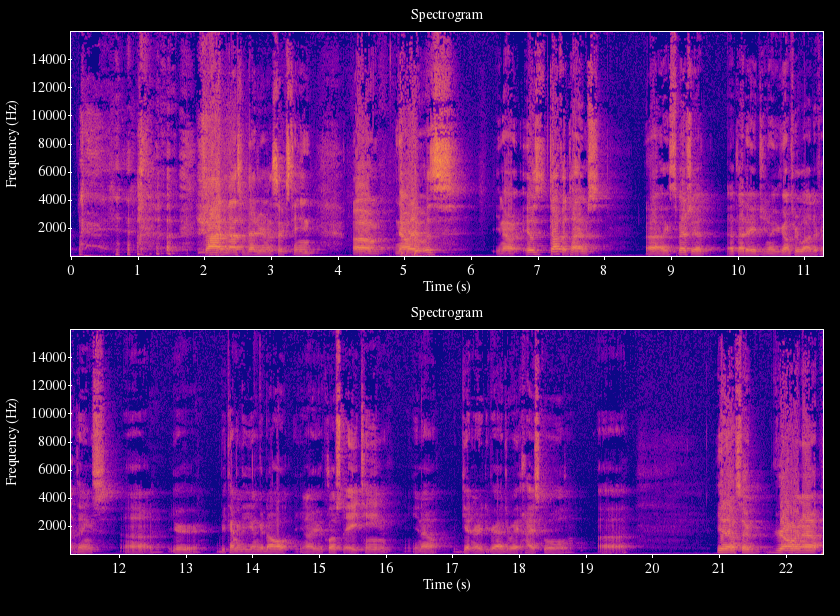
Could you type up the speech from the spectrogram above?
so I had a master bedroom at 16. Um, no, it was, you know, it was tough at times, uh, especially at, at that age. You know, you're going through a lot of different things. Uh, you're becoming a young adult. You know, you're close to 18. You know, getting ready to graduate high school. Uh, you know, so growing up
